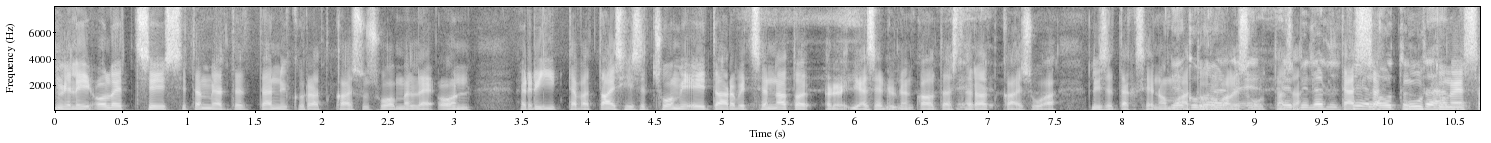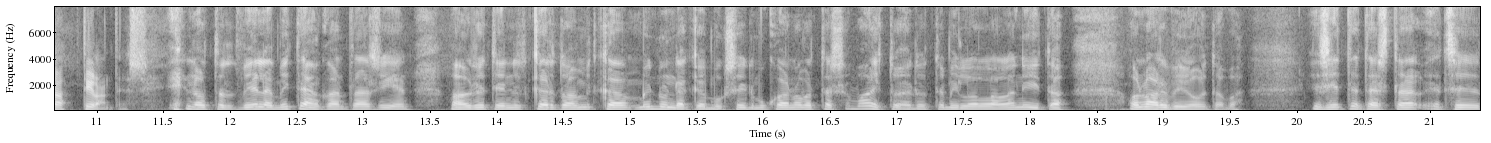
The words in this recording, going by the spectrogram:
Eli olet siis sitä mieltä, että tämä nykyratkaisu Suomelle on riittävä, tai siis että Suomi ei tarvitse NATO-jäsenyyden kaltaista ratkaisua lisätäkseen omaa turvallisuuttansa en, en tässä muuttuneessa tähän, tilanteessa. En ottanut vielä mitään kantaa siihen, vaan yritin nyt kertoa, mitkä minun näkemykseni mukaan ovat tässä vaihtoehdot ja millä lailla niitä on arvioitava. Ja sitten tästä, että se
